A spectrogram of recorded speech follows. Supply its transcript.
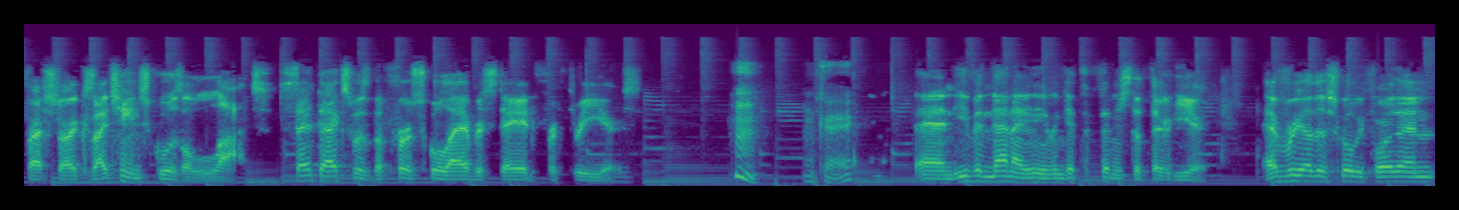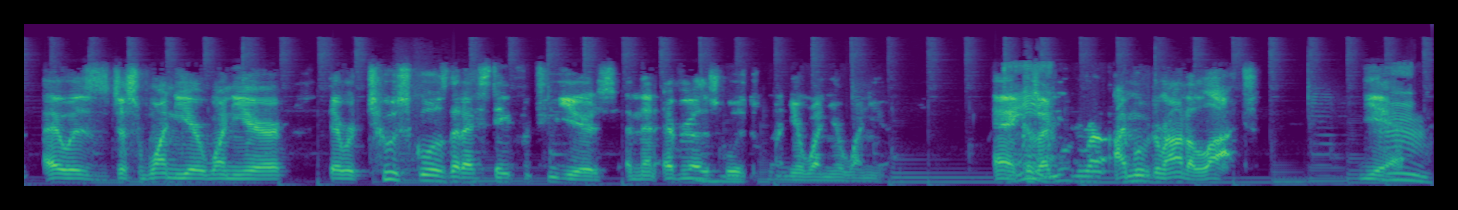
fresh start because I changed schools a lot. Saint X was the first school I ever stayed for three years, Okay. and even then, I didn't even get to finish the third year. Every other school before then, it was just one year, one year. There were two schools that I stayed for two years, and then every other school was just one year, one year, one year. And because I moved around, I moved around a lot. Yeah, Mm.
